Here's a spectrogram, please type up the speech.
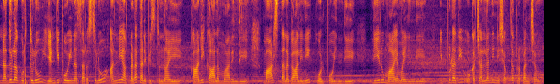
నదుల గుర్తులు ఎండిపోయిన సరస్సులు అన్నీ అక్కడ కనిపిస్తున్నాయి. కానీ కాలం మారింది. మార్స్ తన గాలిని కోల్పోయింది. నీరు మాయమైంది. ఇప్పుడది ఒక చల్లని నిశ్శబ్ద ప్రపంచం.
